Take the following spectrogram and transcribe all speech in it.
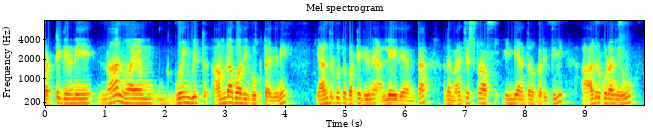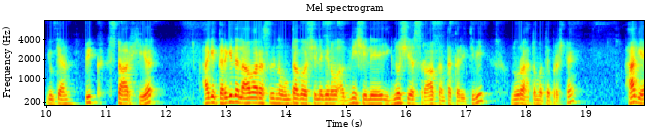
ಬಟ್ಟೆ ಗಿರಣಿ ನಾನು ಐ ಆಮ್ ಗೋಯಿಂಗ್ ವಿತ್ ಅಹಮದಾಬಾದಿಗೆ ಹೋಗ್ತಾ ಇದ್ದೀನಿ. ಯಾಂತ್ರೀಕೃತ ಬಟ್ಟೆ ಗಿರಣಿ ಅಲ್ಲೇ ಇದೆ ಅಂತ ಅದನ್ನು ಮ್ಯಾಂಚೆಸ್ಟರ್ ಆಫ್ ಇಂಡಿಯಾ ಅಂತಲೂ ಕರಿತೀವಿ. ಆದರೂ ಕೂಡ ನೀವು you can pick star here ಹಾಗೆ ಕರಗಿದ ಲಾವಾರಸದಿಂದ ಉಂಟಾಗುವ ಶಿಲೆಗೆ ನಾವು ಅಗ್ನಿಶಿಲೆ ಇಗ್ನೋಷಿಯಸ್ ರಾಕ್ ಅಂತ ಕರಿತೀವಿ. ನೂರ ಹತ್ತೊಂಬತ್ತನೇ ಪ್ರಶ್ನೆ. ಹಾಗೆ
